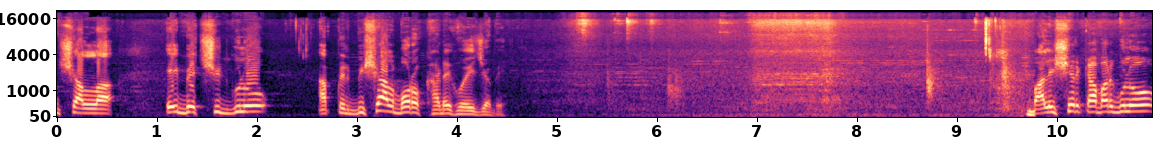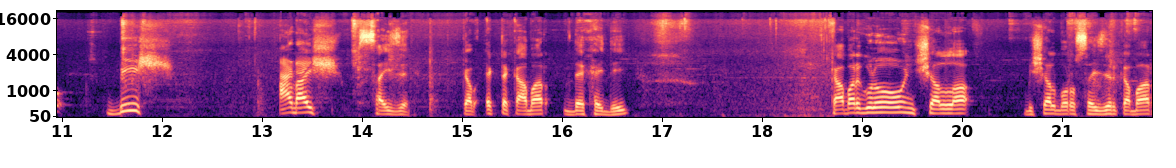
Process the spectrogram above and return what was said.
ইনশাল্লাহ এই বেডশিটগুলো আপনার বিশাল বড় খাটে হয়ে যাবে। বালিশের কাবারগুলো বিশ আড়াইশ সাইজের একটা কাবার দেখাই দেই। কাবারগুলো ইনশাল্লাহ বিশাল বড় সাইজের কাবার,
